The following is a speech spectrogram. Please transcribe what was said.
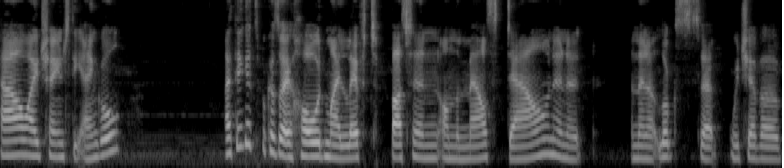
how I changed the angle. I think it's because I hold my left button on the mouse down and it and then it looks at whichever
